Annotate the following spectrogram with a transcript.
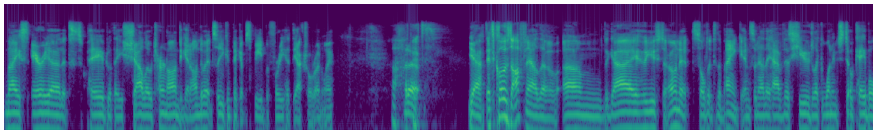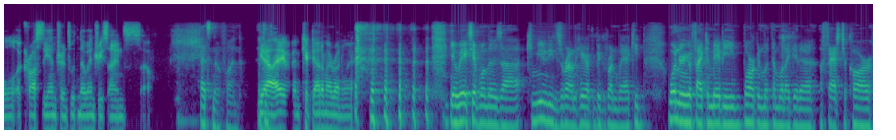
nice area that's paved with a shallow turn on to get onto it, so you can pick up speed before you hit the actual runway. Oh, But, uh, that's- Yeah, it's closed off now though. Um, the guy who used to own it sold it to the bank, and so now they have this huge like one inch steel cable across the entrance with no entry signs. So that's no fun. Yeah, I've been kicked out of my runway. yeah, we actually have one of those uh, communities around here at the big runway. I keep wondering if I can maybe bargain with them when I get a, a faster car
